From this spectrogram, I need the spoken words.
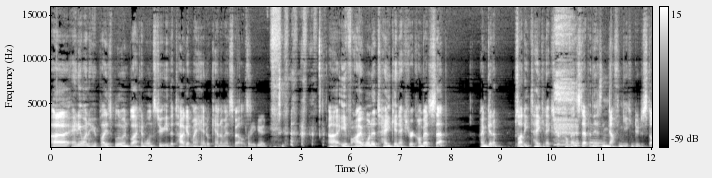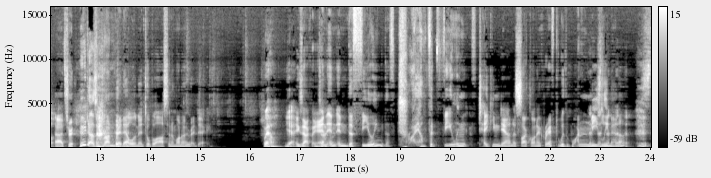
Uh, anyone who plays blue and black and wants to either target my hand or counter my spells. Pretty good. Uh, if I want to take an extra combat step, I'm gonna bloody take an extra combat step, and there's nothing you can do to stop. me. That's true. Who doesn't run Red Elemental Blast in a mono red deck? Well, yeah, Exactly. And, Exactly. and and the feeling, the triumphant feeling of taking down a Cyclonic Rift with one measly mana is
